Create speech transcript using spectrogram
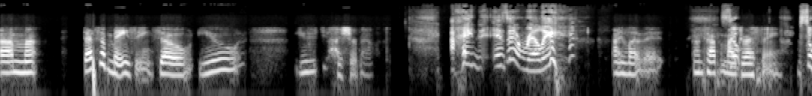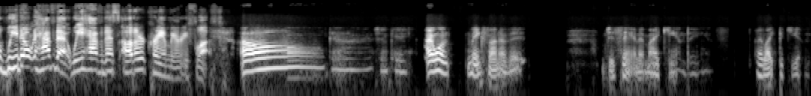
Um, that's amazing. So you, you hush your mouth. I is it really? I love it. On top of my So- dressing. so we don't have that. We have this other cranberry fluff. Oh gosh. Okay. I won't make fun of it. I'm just saying that my can things. I like the candy.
